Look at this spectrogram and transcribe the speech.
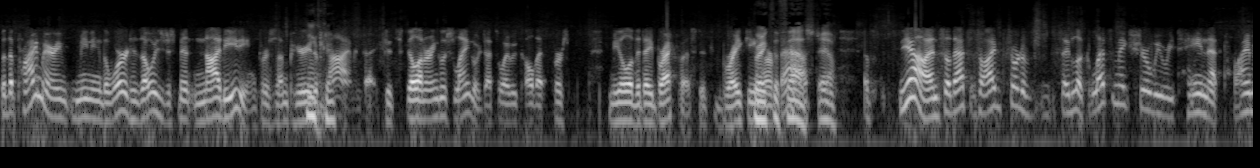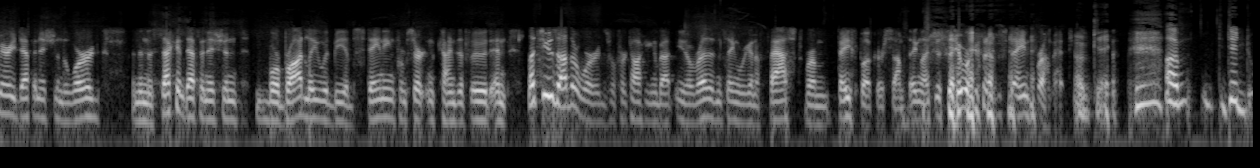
But the primary meaning of the word has always just meant not eating for some period Okay. of time. In fact, it's still in our English language. That's why we call that first meal of the day breakfast. It's breaking Break our the fast, yeah. And, uh, yeah, and so that's so I'd sort of say, look, let's make sure we retain that primary definition of the word, and then the second definition, more broadly, would be abstaining from certain kinds of food. And let's use other words if we're talking about, you know, rather than saying we're going to fast from Facebook or something, let's just say we're going to abstain from it. Okay. Um, did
